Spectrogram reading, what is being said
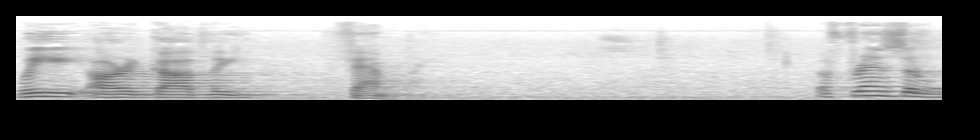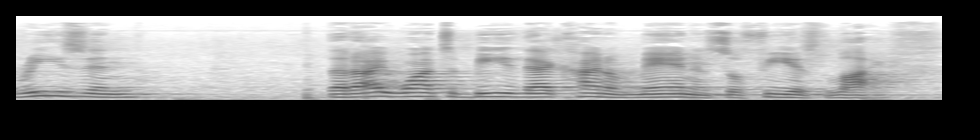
We are a godly family. But, friends, the reason that I want to be that kind of man in Sophia's life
